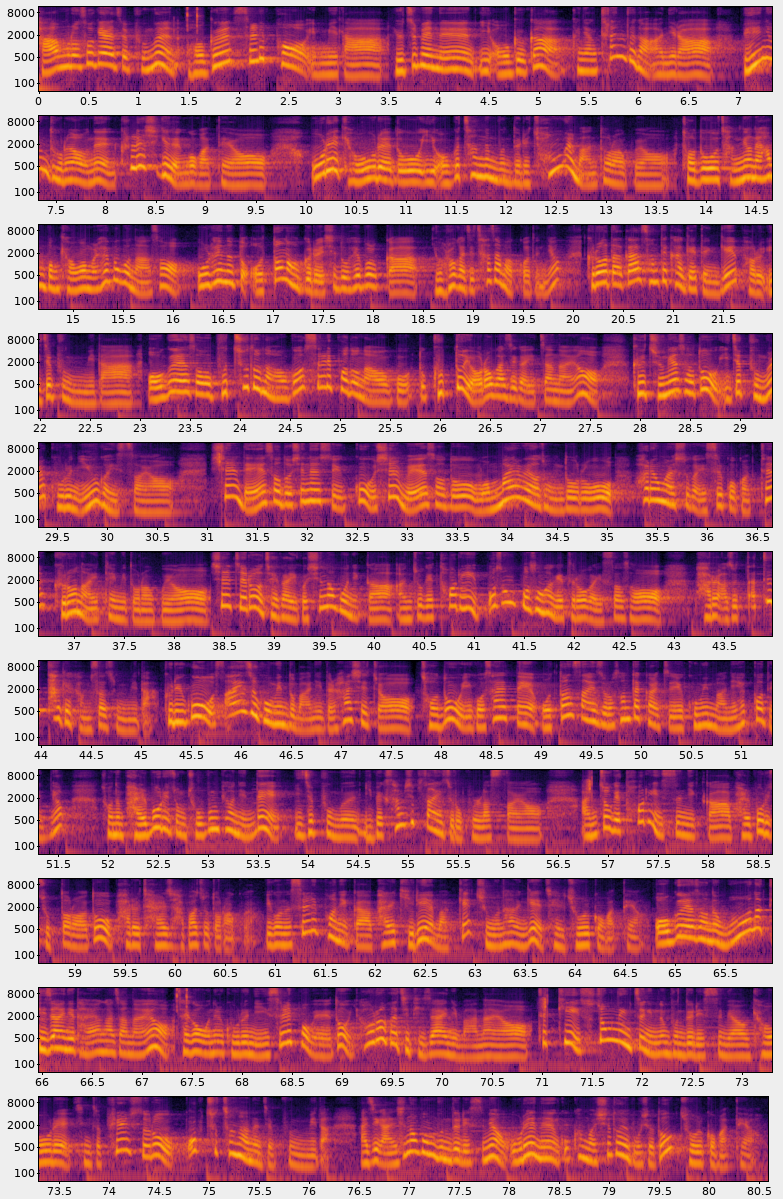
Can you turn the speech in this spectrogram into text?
다음으로 소개할 제품은 어그 슬리퍼입니다. 요즘에는 이 어그가 그냥 트렌드가 아니라 매년 돌아오는 클래식이 된 것 같아요. 올해 겨울에도 이 어그 찾는 분들이 정말 많더라고요. 저도 작년에 한번 경험을 해보고 나서 올해는 또 어떤 어그를 시도해볼까 여러 가지 찾아봤거든요. 그러다가 선택하게 된 게 바로 이 제품입니다. 어그에서 부츠도 나오고 슬리퍼도 나오고 또 굽도 여러 가지가 있잖아요. 그 중에서도 이 제품을 고른 이유가 있어요. 실내에서도 신을 수 있고 실외에서도 원마일웨어 정도로 활용할 수가 있을 것 같은 그런 아이템이더라고요. 실제로 제가 이거 신어보니까 안쪽에 털이 뽀송뽀송하게 들어가 있어서 발을 아주 따뜻하게 감싸줍니다. 그리고 사이즈 고민도 많이들 하시죠. 저도 이거 살 때 어떤 사이즈로 선택할지 고민 많이 했거든요. 저는 발볼이 좀 좁은 편인데 이 제품은 230 사이즈로 골랐어요. 안쪽에 털이 있으니까 발볼이 좁더라도 발을 잘 잡아주더라고요. 이거는 슬리퍼니까 발 길이에 맞게 주문하는 게 제일 좋을 것 같아요. 어그에서는 워낙 디자인이 다양 하잖아요. 제가 오늘 고른 이 슬리퍼 외에도 여러 가지 디자인이 많아요. 특히 수족냉증 있는 분들이 있으면 겨울에 진짜 필수로 꼭 추천하는 제품입니다. 아직 안 신어본 분들이 있으면 올해는 꼭 한번 시도해 보셔도 좋을 것 같아요.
